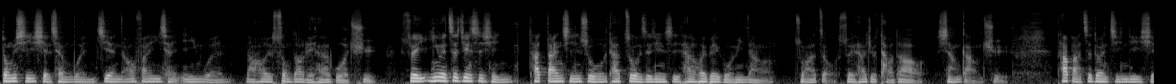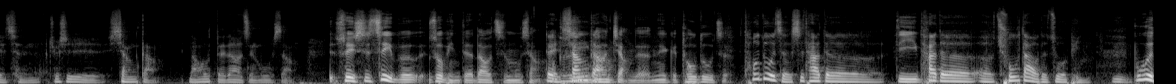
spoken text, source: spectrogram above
东西写成文件，然后翻译成英文，然后送到联合国去。所以因为这件事情，他担心说他做这件事他会被国民党抓走，所以他就逃到香港去。他把这段经历写成就是香港，然后得到直木上。所以是这部作品得到直木赏，对，香港讲的那个偷渡者，偷渡者是他的第一，他的呃出道的作品。嗯，不过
